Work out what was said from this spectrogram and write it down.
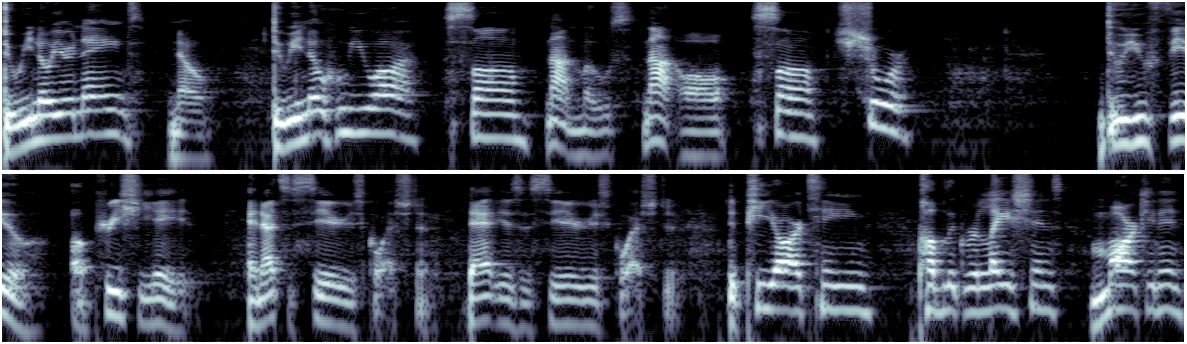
Do we know your names? No. Do we know who you are? Some, not most, not all. Some, sure. Do you feel appreciated? And that's a serious question. That is a serious question. The PR team, public relations, marketing,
